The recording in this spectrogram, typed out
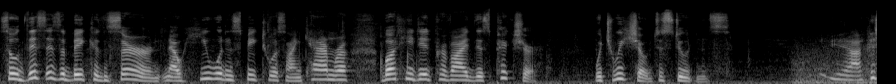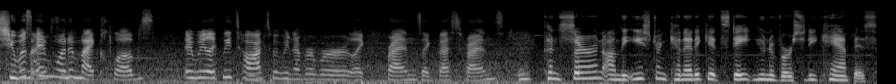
So this is a big concern. Now, he wouldn't speak to us on camera, but he did provide this picture, which we showed to students. Yeah, because she was in one of my clubs. And we like we talked, but we never were like friends, like best friends. Concern on the Eastern Connecticut State University campus.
